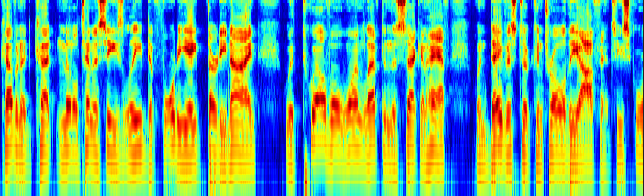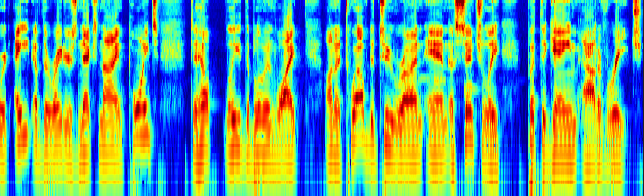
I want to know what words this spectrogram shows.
Covenant cut Middle Tennessee's lead to 48 39 with 12.01 left in the second half when Davis took control of the offense. He scored eight of the Raiders' next nine points points to help lead the blue and white on a 12 to 2 run and essentially put the game out of reach.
